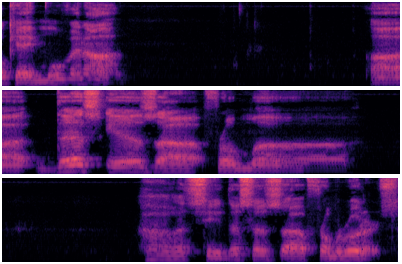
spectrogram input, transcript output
okay, moving on. Uh, this is uh, from, uh, let's see, this is uh, from Reuters.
